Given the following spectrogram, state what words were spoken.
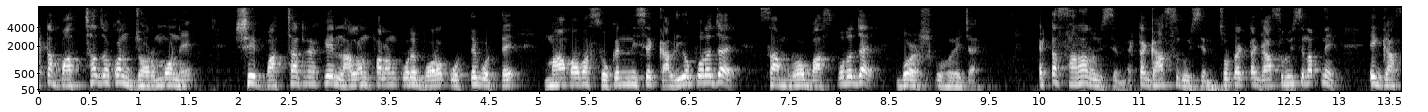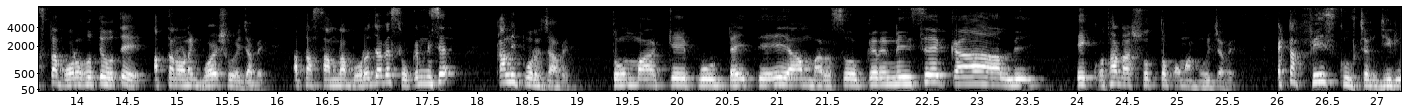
একটা বাচ্চা যখন জন্ম নেয় সেই বাচ্চাটাকে লালন পালন করে বড় করতে করতে মা বাবা চোখের নিচে কালিও পড়ে যায়, চামড়াও বাস পড়ে যায়, বয়স্ক হয়ে যায়। একটা সারা রইছেন, একটা গাছ রইছেন। ছোট একটা গাছ রইছেন আপনি, এই গাছটা বড় হতে হতে আপনার অনেক বয়স হয়ে যাবে। আপনার চামড়া বড় যাবে, চোখের নিচে কালি পড়ে যাবে। তোমাকে পুটাইতে আমার চোখের নিচে কালি। এই কথাটা সত্য প্রমাণ হয়ে যাবে। একটা ফেস খুলছেন জিরো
